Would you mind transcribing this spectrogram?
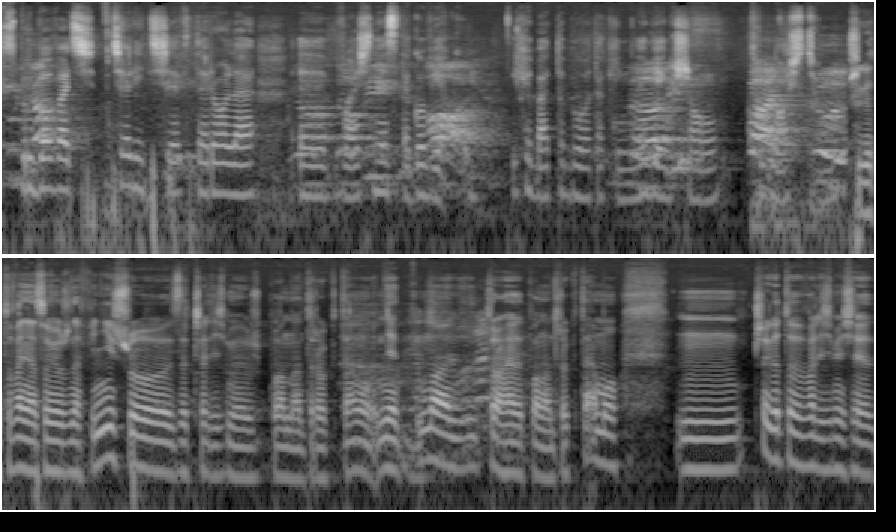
spróbować wcielić się w tę rolę e, właśnie z tego wieku. I chyba to było takim największą trudnością. Przygotowania są już na finiszu, zaczęliśmy już ponad rok temu, nie, no trochę ponad rok temu. Mm, przygotowywaliśmy się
